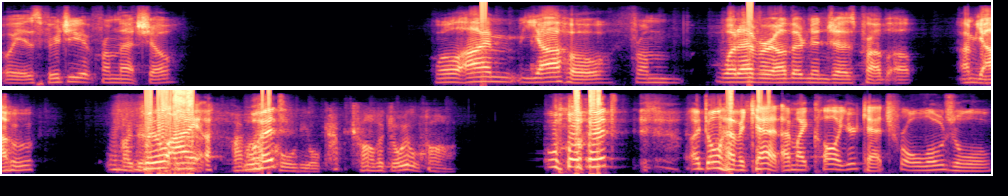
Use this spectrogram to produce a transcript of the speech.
Wait, is Fuji from that show? Well, I'm Yahoo from whatever other ninja is probably up. I'm Yahoo. I don't Will I? I what? call your cat Charlotte. What? I don't have a cat. I might call your cat Trollojol.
